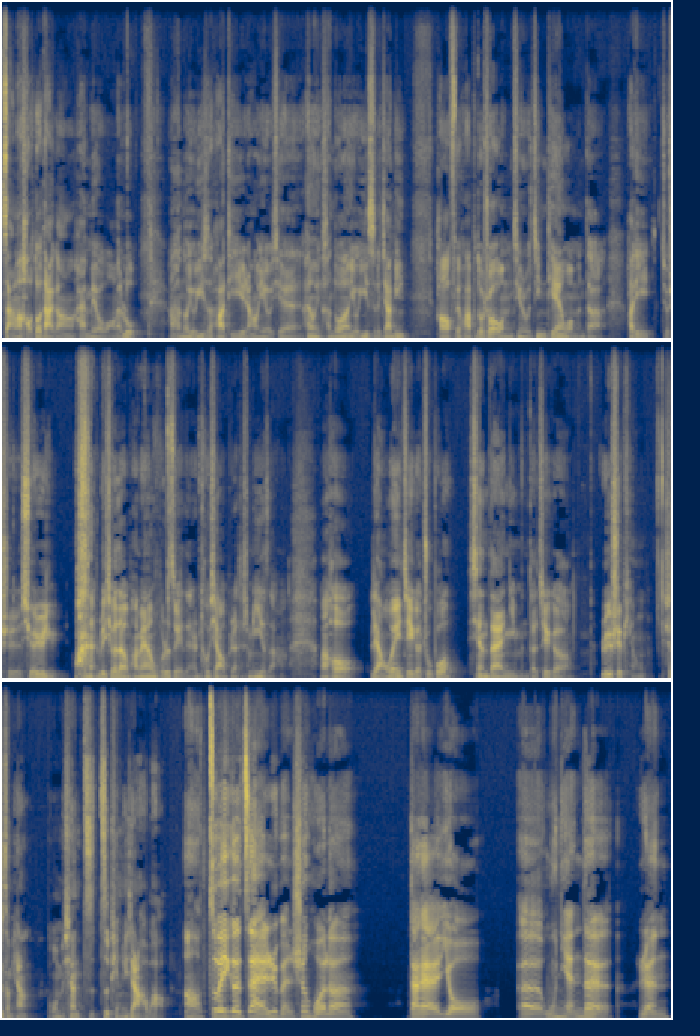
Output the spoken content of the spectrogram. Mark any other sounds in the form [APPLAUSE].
攒了好多大纲还没有往外录，然后很多有意思的话题，然后也有一些很有很多有意思的嘉宾。好，废话不多说，我们进入今天我们的话题，就是学日语。瑞秋在我旁边捂着嘴在那偷笑，我不知道他什么意思啊。然后两位这个主播，现在你们的这个日语水平是怎么样？我们先自自评一下好不好？哦，作为一个在日本生活了大概有呃五年的人，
